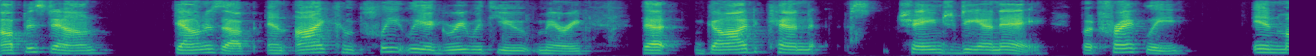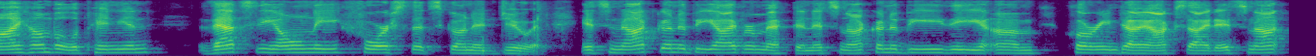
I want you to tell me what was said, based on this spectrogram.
Up is down, down is up. And I completely agree with you, Mary, that God can change DNA. But frankly, in my humble opinion, that's the only force that's going to do it. It's not going to be ivermectin. It's not going to be the um, chlorine dioxide. It's not,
